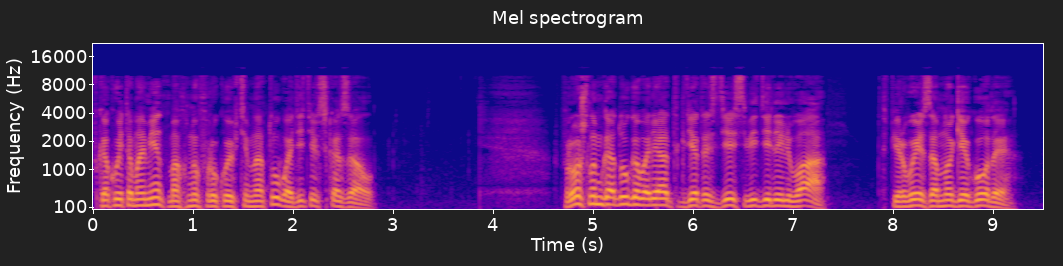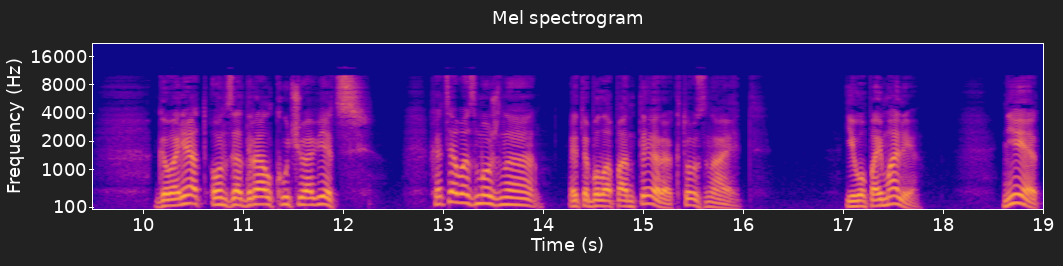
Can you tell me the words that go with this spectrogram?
В какой-то момент, махнув рукой в темноту, водитель сказал — в прошлом году, говорят, где-то здесь видели льва. Впервые за многие годы. Говорят, он задрал кучу овец. Хотя, возможно, это была пантера, кто знает. Его поймали? Нет,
